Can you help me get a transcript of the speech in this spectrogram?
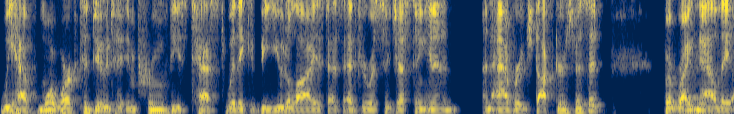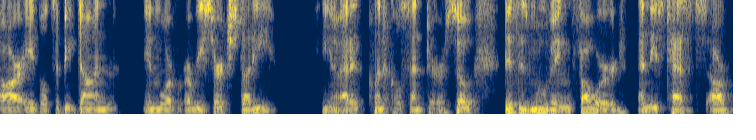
we have more work to do to improve these tests where they could be utilized, as Edgar was suggesting, in an, an average doctor's visit. But right now, they are able to be done in more of a research study, you know, at a clinical center. So this is moving forward, and these tests are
